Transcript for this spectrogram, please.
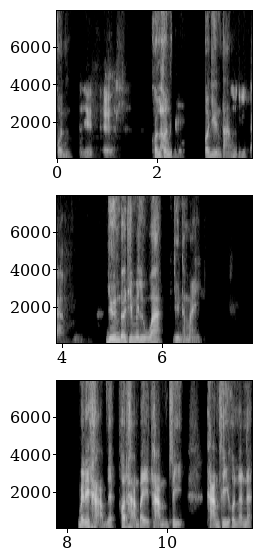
คนเออ คนเราส่วนใหญ่ก็ยืนตามต้องยืนตามอืมยืนโดยที่ไม่รู้ว่า ยืนทำไม ไม่ได้ถามเนี่ยพอถามไปถามสี่ถามสี่คนนั้นน่ะ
